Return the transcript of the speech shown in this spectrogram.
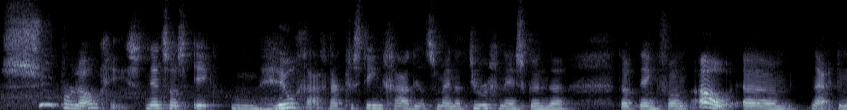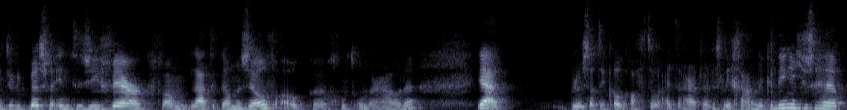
super logisch. Net zoals ik mm, heel graag naar Christine ga, dat is mijn natuurgeneeskunde. Dat ik denk van, oh, ehm, nou, ik doe natuurlijk best wel intensief werk. Van laat ik dan mezelf ook eh, goed onderhouden. Ja, plus dat ik ook af en toe uiteraard wel eens lichamelijke dingetjes heb.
